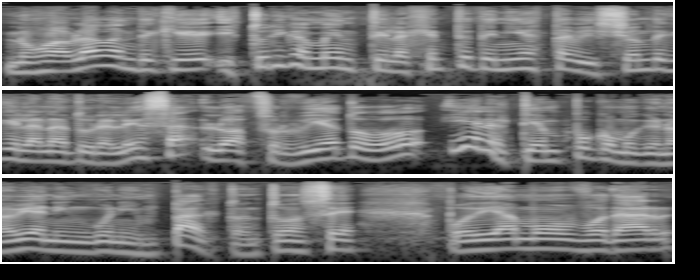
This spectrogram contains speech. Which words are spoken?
nos hablaban de que históricamente la gente tenía esta visión de que la naturaleza lo absorbía todo y en el tiempo como que no había ningún impacto. Entonces podíamos votar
